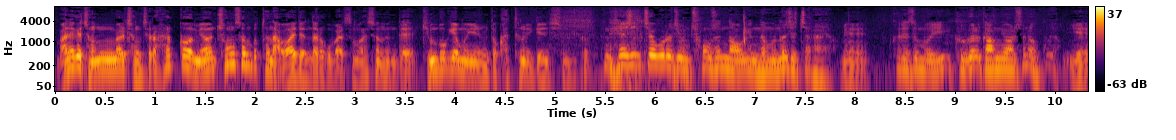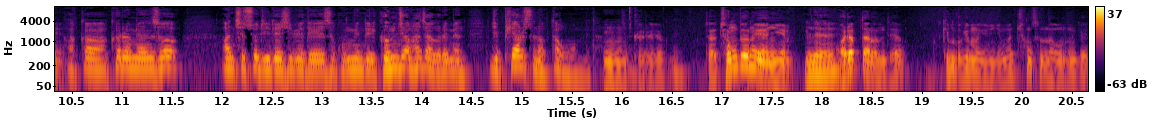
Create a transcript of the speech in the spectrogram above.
만약에 정말 정치를 할 거면 총선부터 나와야 된다고 말씀을 하셨는데 김부겸 의원님도 같은 의견이십니까? 근데 현실적으로 지금 총선 나오긴 너무 늦었잖아요. 예. 그래서 뭐 이- 그걸 강요할 수는 없고요. 예. 아까 그러면서 안철수 리더십에 대해서 국민들이 검증하자 그러면 이제 피할 수는 없다고 봅니다. 음, 그래요. 자, 정돈 의원님. 네. 어렵다는데요. 김부겸 의원님은 총선 나오는 게?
